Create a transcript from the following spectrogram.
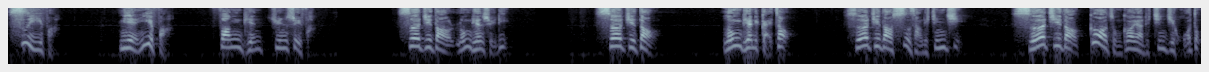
四夷法、免役法、方田均税法，涉及到农田水利，涉及到农田的改造，涉及到市场的经济，涉及到各种各样的经济活动，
